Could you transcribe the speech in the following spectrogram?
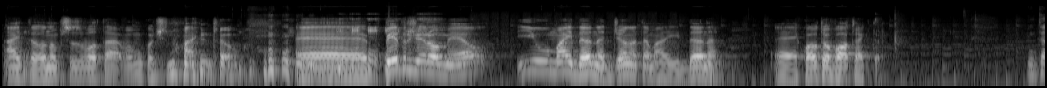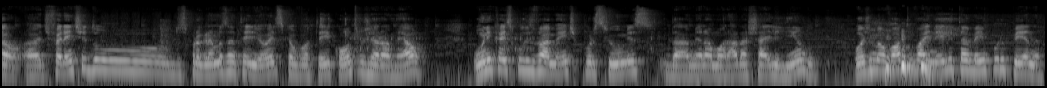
Ah, então eu não preciso votar. Vamos continuar então. É, Pedro Jeromel e o Maidana, Jonathan Maidana. É, qual é o teu voto, Hector? Então, ah, diferente do- dos programas anteriores que eu votei contra o Jeromel, única e exclusivamente por ciúmes da minha namorada achar ele lindo, hoje meu voto vai nele também por pena.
